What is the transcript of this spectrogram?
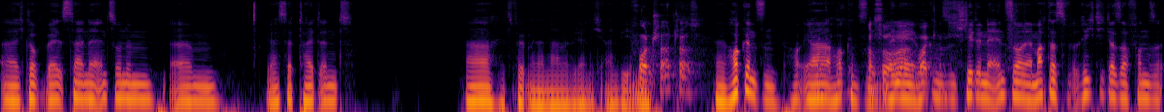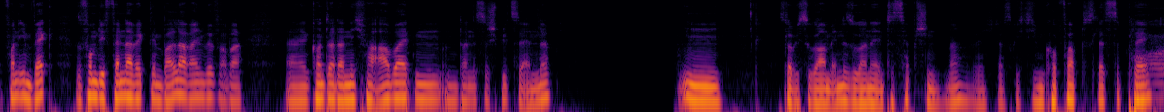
Äh, ich glaube, wer ist da in der Endzone? Ähm, wie heißt der Tight End? Ah, jetzt fällt mir der Name wieder nicht ein, wie immer. Von Chargers? Äh, Hawkinson. Ho ja, Hawkinson. So, nee, nee, Hawkinson steht in der Endzone. Er macht das richtig, dass er von, von ihm weg, also vom Defender weg den Ball da reinwirft, aber äh, konnte er dann nicht verarbeiten und dann ist das Spiel zu Ende. Hm. ist, glaube ich, sogar am Ende sogar eine Interception, ne? wenn ich das richtig im Kopf habe, das letzte Play. Oh.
